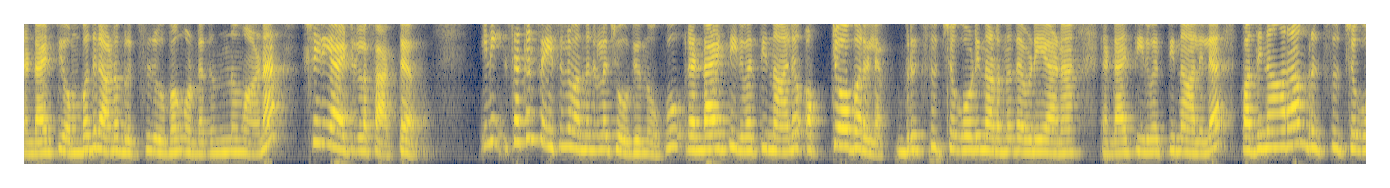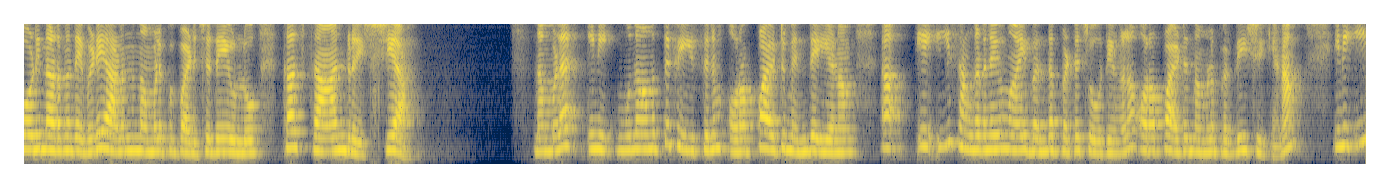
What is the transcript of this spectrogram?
രണ്ടായിരത്തി ഒമ്പതിലാണ് ബ്രിക്സ് രൂപം കൊണ്ടതെന്നുമാണ് ശരിയായിട്ടുള്ള ഫാക്ട് ഇനി സെക്കൻഡ് ഫേസിൽ വന്നിട്ടുള്ള ചോദ്യം നോക്കൂ. രണ്ടായിരത്തി ഇരുപത്തിനാല് ഒക്ടോബറിൽ ബ്രിക്സ് ഉച്ചകോടി നടന്നത് എവിടെയാണ്? രണ്ടായിരത്തി ഇരുപത്തിനാലിൽ പതിനാറാം ബ്രിക്സ് ഉച്ചകോടി നടന്നത് എവിടെയാണെന്ന് നമ്മളിപ്പോ പഠിച്ചതേ ഉള്ളൂ. Kazan Russia. നമ്മൾ ഇനി മൂന്നാമത്തെ ഫേസിനും ഉറപ്പായിട്ടും എന്ത് ചെയ്യണം? ഈ സംഘടനയുമായി ബന്ധപ്പെട്ട ചോദ്യങ്ങൾ ഉറപ്പായിട്ടും നമ്മൾ പ്രതീക്ഷിക്കണം. ഇനി ഈ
